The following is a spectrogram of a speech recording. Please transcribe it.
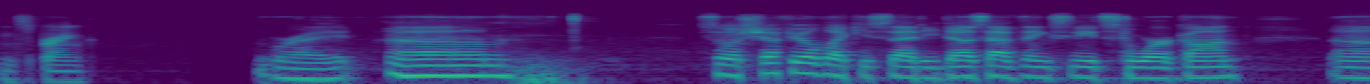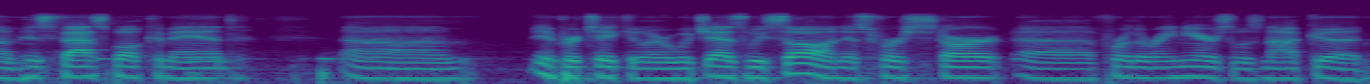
in spring. Right. Um, so Sheffield, like you said, he does have things he needs to work on. Um, his fastball command, um, in particular, which as we saw in his first start uh, for the Rainiers, was not good.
